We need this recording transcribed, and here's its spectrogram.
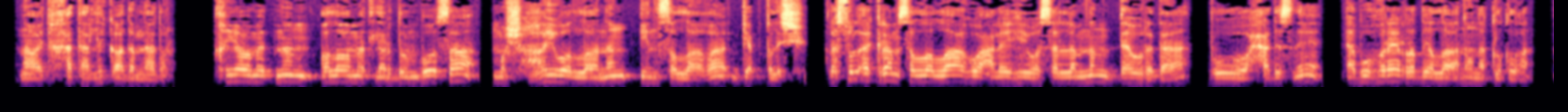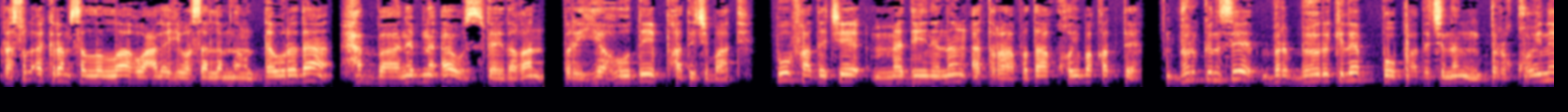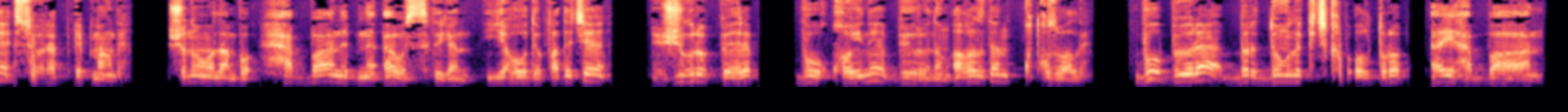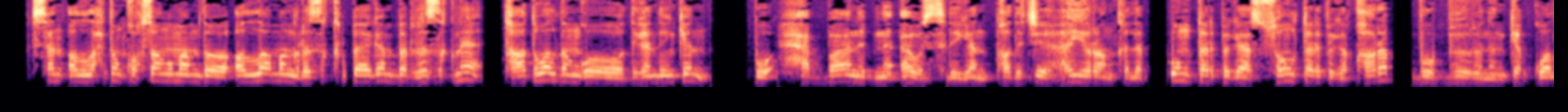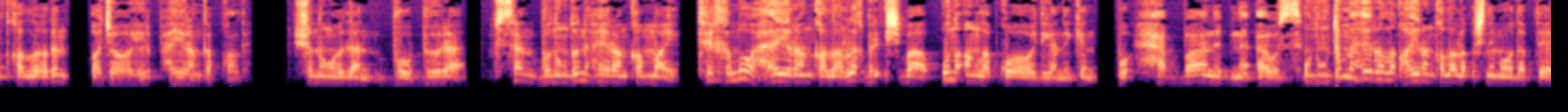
xatarlik odamlardir. Qiyomatning alomatlaridan bo'lsa mush hayvonlarning insonlarga gap qilish. Rasul akram sallallohu alayhi vasallamning davrida bu hadisni abu hurayra roziyallohu anhu naql qilgan. Rasul akram sallallohu alayhi vasallamning davrida habban ibn avs deydigan bir yahudiy fatichi bor. Bu fatichi madinaning atrofida qo'y boqatdi. Bir kunisi bir bo'ri kelib bu podichining bir qo'yni so'rab epmangdi. Shuning bilan bu habban ibn avs degan yahudi podichi yugurib berib bu qo'yni bo'rining og'zidan qutqizib oldi. Bu bo'ra bir do'nglik chiqib o'ltirib ey habban san allohdan qo'rqsangmamdi olloh man rizq qilib bergan bir rizqni tatib olding'u degandan keyin bu habban ibn avs degan podichi hayron qilib o'ng tarafiga so'l tarafiga qarab bu bo'rining gap qilayotganligidan ajoyib hayron qolib qoldi. Shuning bilan bu bo'ra san buningdan hayron qolmay texmu hayron qolarliq bir ish bor uni anglab qo'y degandan keyin bu habban ibn avs uningdan hayronlik hayron qolarliq ish nima? debdi.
